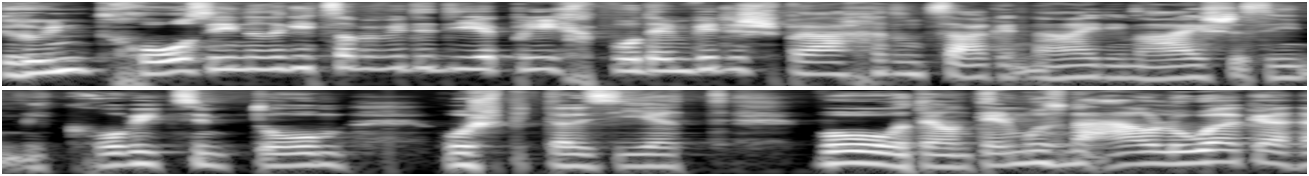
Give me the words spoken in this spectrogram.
Gründen gekommen sind. Und dann gibt es aber wieder die Berichte, die dem widersprechen und sagen, nein, die meisten sind mit Covid-Symptomen hospitalisiert worden. Und dann muss man auch schauen,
